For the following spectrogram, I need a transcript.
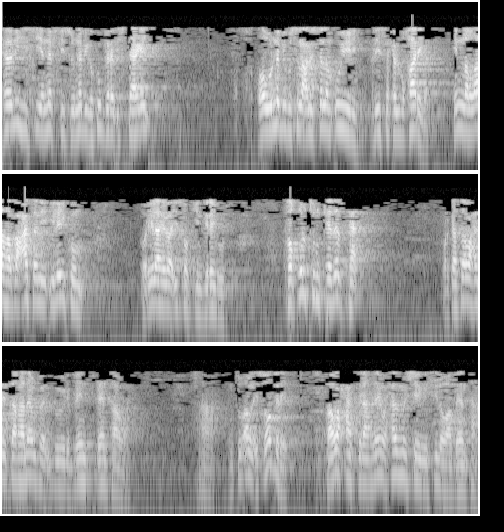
xoolihiisi iyo naftiisuu nebiga ku garab istaagay oo uu nebigu sal lay waslam uu yidhi xadiis saxiix bukhaariga ina allaha bacatanii ilaykum. War ilaahay baa iisoo kiindiray buuri faqultum kadabta. Markaasaa waxaad isaarhadeen buu yidhi been beentaa waay intuu alla isoo diray baa waxaad tidhaahdeen waxba ma sheegaysida waa beentaa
